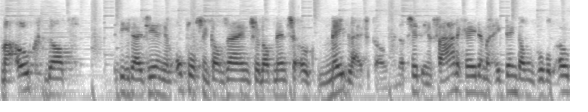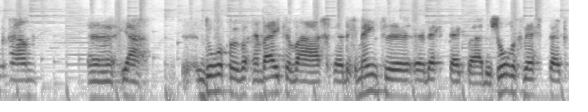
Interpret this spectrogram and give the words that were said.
Maar ook dat digitalisering een oplossing kan zijn, zodat mensen ook mee blijven komen. En dat zit in vaardigheden, maar ik denk dan bijvoorbeeld ook aan uh, ja, dorpen en wijken waar de gemeente wegtrekt, waar de zorg wegtrekt,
